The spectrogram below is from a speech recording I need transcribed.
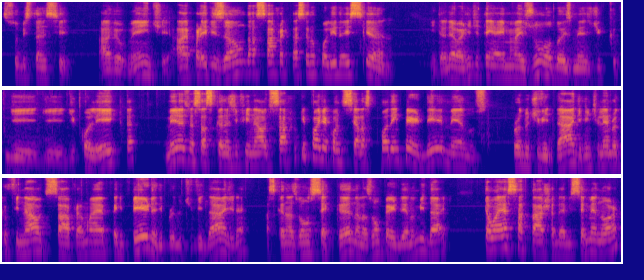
substanciavelmente a previsão da safra que está sendo colhida esse ano. Entendeu? A gente tem aí mais um ou dois meses de, de, de, de colheita, mesmo essas canas de final de safra, o que pode acontecer? Elas podem perder menos produtividade. A gente lembra que o final de safra é uma época de perda de produtividade, né? As canas vão secando, elas vão perdendo umidade. Então, essa taxa deve ser menor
